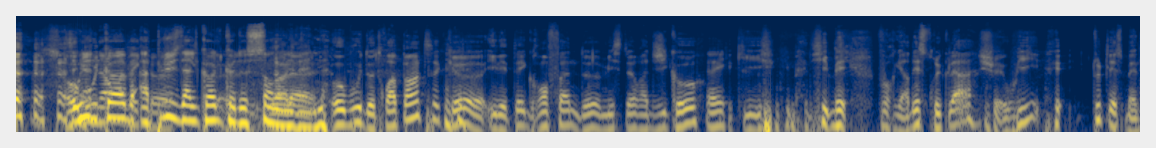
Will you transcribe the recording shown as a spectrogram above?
Au, bout, Jacob a euh, plus d'alcool que de sang dans les veines. au bout de trois pintes, qu'il était grand fan de Mister Hachiko. Oui. Qui il m'a dit Mais vous regardez ce truc-là? Je fais Oui, toutes les semaines.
